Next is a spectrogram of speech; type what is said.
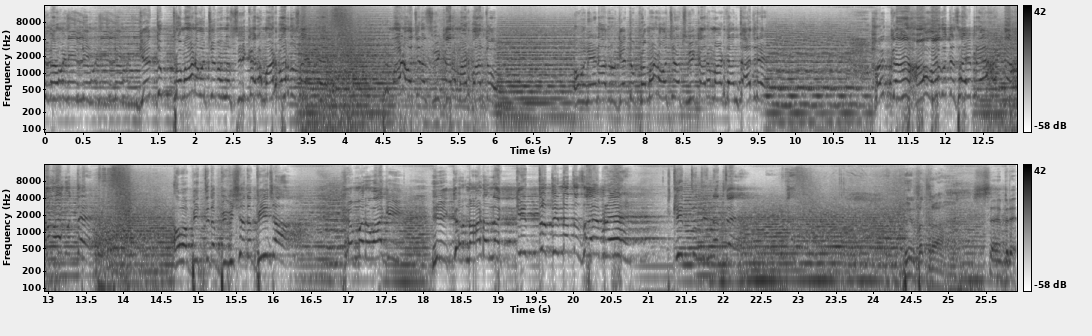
ಚುನಾವಣೆಯಲ್ಲಿ ಗೆದ್ದು ಪ್ರಮಾಣ ವಚನವನ್ನು ಸ್ವೀಕಾರ ಮಾಡಬಾರ್ದು ಸಾಹೇಬ್ರೆ. ಪ್ರಮಾಣ ವಚನ ಸ್ವೀಕಾರ ಮಾಡಬಾರ್ದು. ಅವನೇನಾದ್ರೂ ಗೆದ್ದು ಪ್ರಮಾಣ ವಚನ ಸ್ವೀಕಾರ ಮಾಡಿದ ಅಂತ ಆದ್ರೆ ಹಗ್ಗ ಹಾವಾಗುತ್ತೆ ಸಾಹೇಬ್ರೆ ಹಗ್ಗ ಹಾವಾಗುತ್ತೆ. ಅವ ಬಿತ್ತಿದ ವಿಷದ ಬೀಜ ಹೆಮ್ಮರವಾಗಿ ಈ ಕರುನಾಡನ್ನ ಕಿತ್ತು ತಿನ್ನತ್ತೆ ಸಾಹೇಬ್ರೆ. ಕಿತ್ತು ತಿನ್ನತ್ತೆ. ವೀರಭದ್ರ ಸಾಹೇಬ್ರೆ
